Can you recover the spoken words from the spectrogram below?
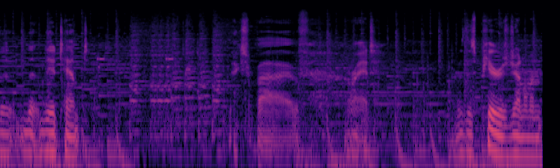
the, the, the attempt. Extra five. Alright. Where's this Piers gentleman?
